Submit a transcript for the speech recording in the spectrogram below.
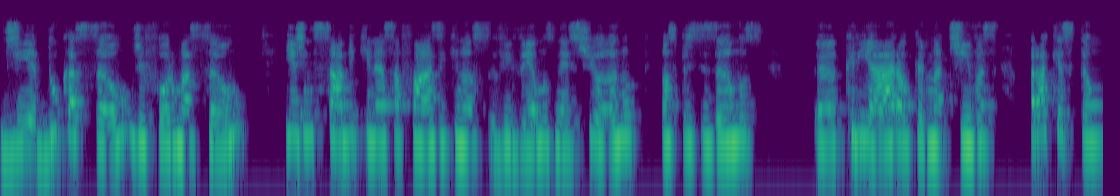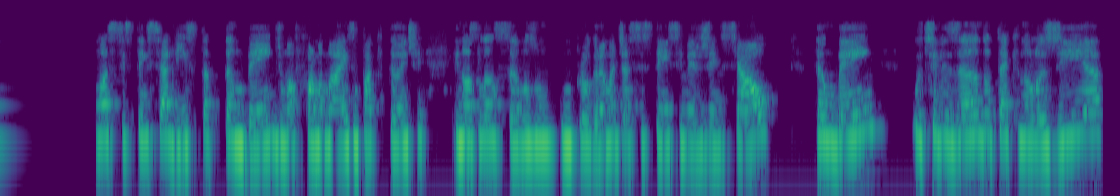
de educação, de formação, e a gente sabe que nessa fase que nós vivemos neste ano, nós precisamos uh, criar alternativas para a questão assistencialista também, de uma forma mais impactante, e nós lançamos um, um programa de assistência emergencial, também utilizando tecnologia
